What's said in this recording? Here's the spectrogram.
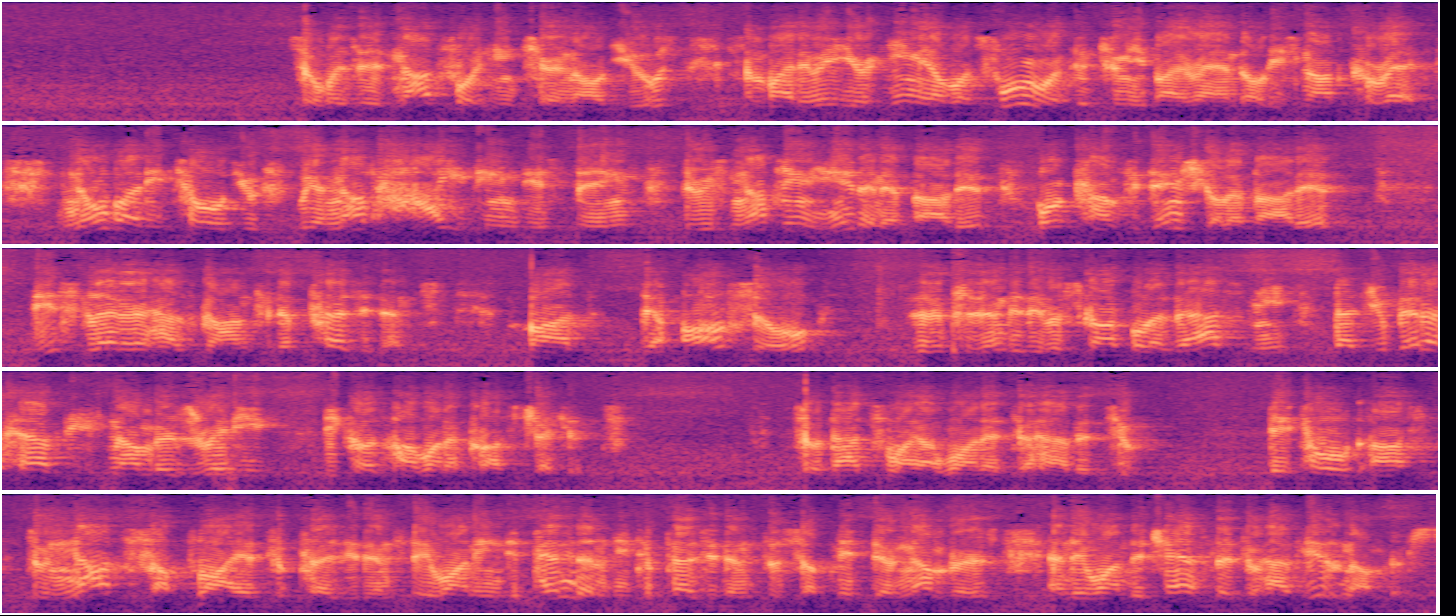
So it not for internal use? And by the way, your email was forwarded to me by Randall. It's not correct. Nobody told you. We are not hiding these things. There is nothing hidden about it or confidential about it. This letter has gone to the president. But the, also, the representative of Skarphol has asked me that you better have these numbers ready because I want to cross-check it. So that's why I wanted to have it too. They told us to not supply it to presidents. They want independently to presidents to submit their numbers, and they want the chancellor to have his numbers.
